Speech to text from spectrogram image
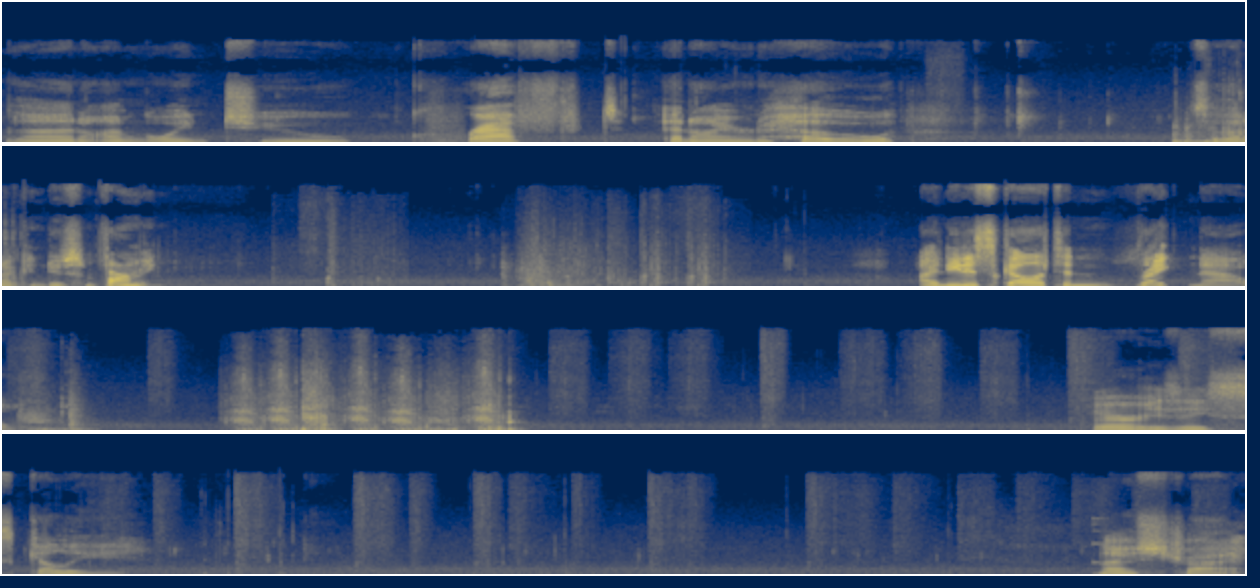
Then I'm going to craft an iron hoe so that I can do some farming. I need a skeleton right now. Where is a skelly? Nice try.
